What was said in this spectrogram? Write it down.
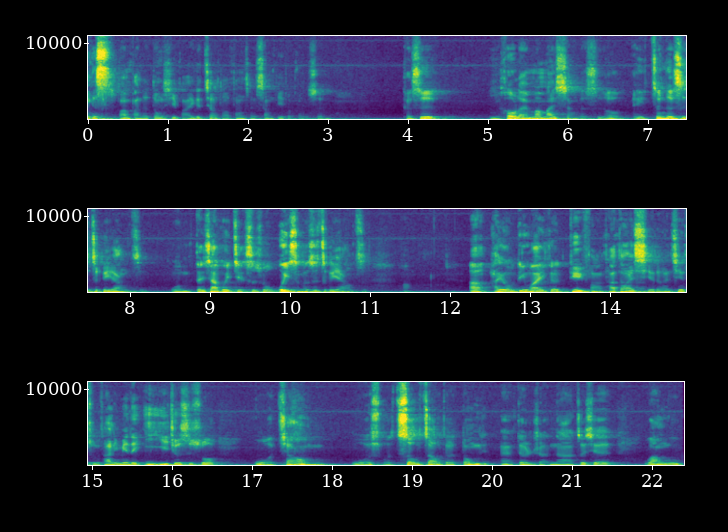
一个死板板的东西，把一个教导当成上帝的本身。可是你后来慢慢想的时候，哎，真的是这个样子。我们等一下会解释说为什么是这个样子。啊，啊，还有另外一个律法，它当然写的很清楚，它里面的意义就是说，我叫。我所受造的东哎的人啊，这些万物，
